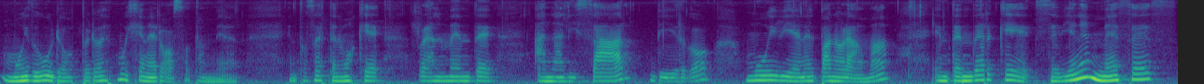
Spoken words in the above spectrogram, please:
muy duro, pero es muy generoso también. Entonces tenemos que realmente analizar, Virgo, muy bien el panorama, entender que se vienen meses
